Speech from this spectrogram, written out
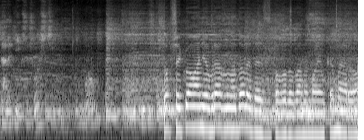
W dalekiej przyszłości To przekłamanie obrazu na dole to jest spowodowane moją kamerą.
